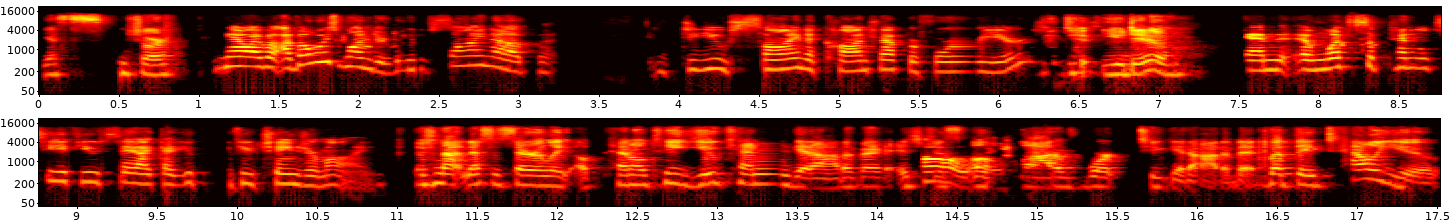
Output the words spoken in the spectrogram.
Yes, I'm sure. now, I've, I've always wondered when you sign up, do you sign a contract for four years? You do. You do. And and what's the penalty if you say like you if you change your mind? There's not necessarily a penalty. You can get out of it. It's just Oh, a lot of work to get out of it. But they tell you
